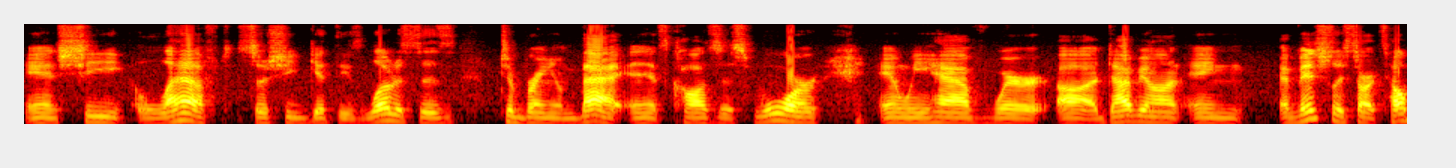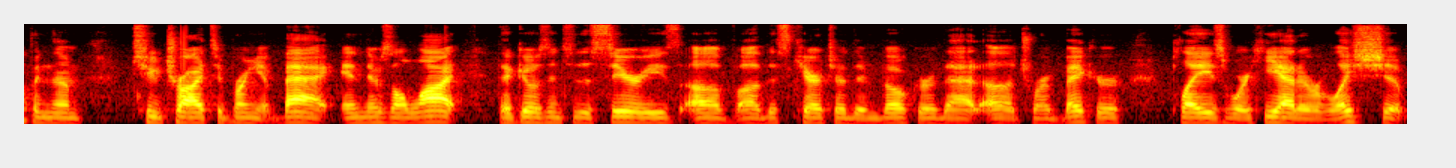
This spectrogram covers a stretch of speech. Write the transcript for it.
and she left so she'd get these lotuses to bring them back, and it's caused this war. And we have where uh, Davion and eventually starts helping them to try to bring it back. And there's a lot that goes into the series of uh, this character, the Invoker, that uh, Troy Baker plays, where he had a relationship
